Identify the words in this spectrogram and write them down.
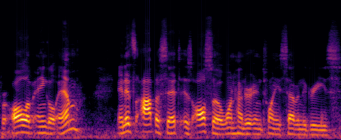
for all of angle M, and its opposite is also 127 degrees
